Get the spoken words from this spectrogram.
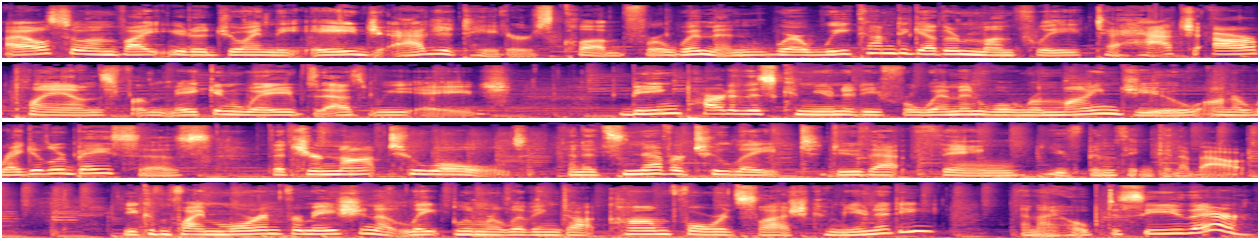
I also invite you to join the Age Agitators Club for Women, where we come together monthly to hatch our plans for making waves as we age. Being part of this community for women will remind you on a regular basis that you're not too old and it's never too late to do that thing you've been thinking about. You can find more information at latebloomerliving.com forward slash community, and I hope to see you there.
